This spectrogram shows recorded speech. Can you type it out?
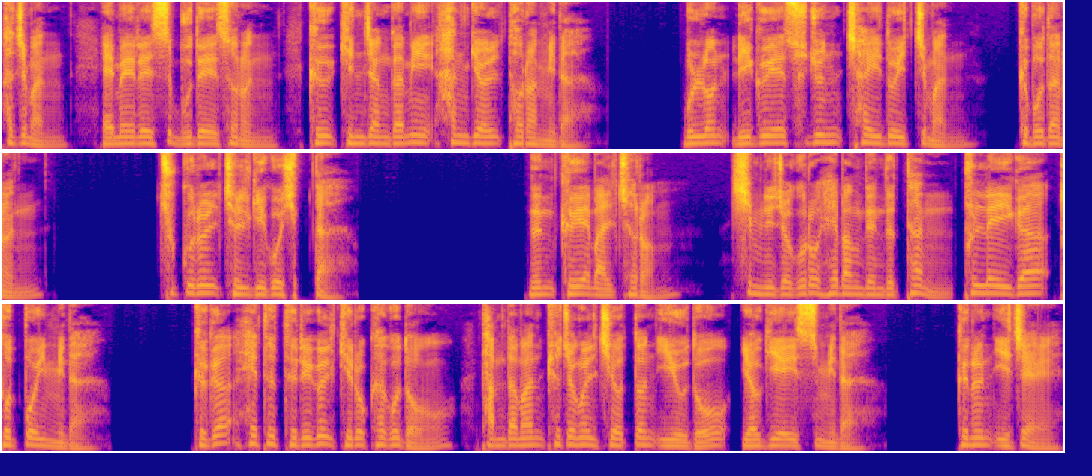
하지만 MLS 무대에서는 그 긴장감이 한결 덜합니다. 물론 리그의 수준 차이도 있지만 그보다는 축구를 즐기고 싶다. 는 그의 말처럼 심리적으로 해방된 듯한 플레이가 돋보입니다. 그가 헤트트릭을 기록하고도 담담한 표정을 지었던 이유도 여기에 있습니다. 그는 이제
